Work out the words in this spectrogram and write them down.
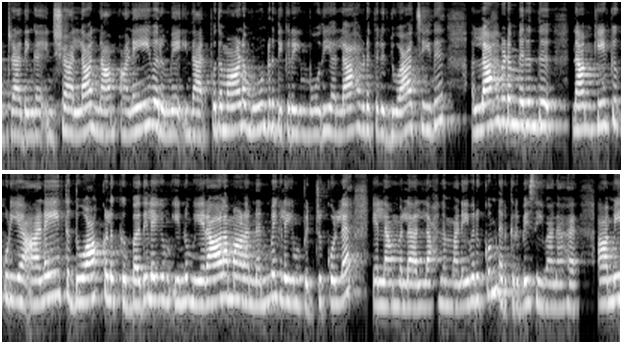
விட்டுறாதீங்க. இன்ஷா அல்லா நாம் அனைவருமே இந்த அற்புதமான மூன்று திக்கரையும் மோதி அல்லாஹ்விடத்தில் துவா செய்து அல்லாஹ்விடமிருந்து நாம் கேட்கக்கூடிய அனைத்து துவாக்களுக்கு பதிலையும் இன்னும் ஏராளமான நன்மைகளையும் பெற்றுக்கொள்ள எல்லாம் வல்ல அல்லாஹ் நம் அனைவருக்கும் நற்கிருபை செய்வானாக. ஆமீன்.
